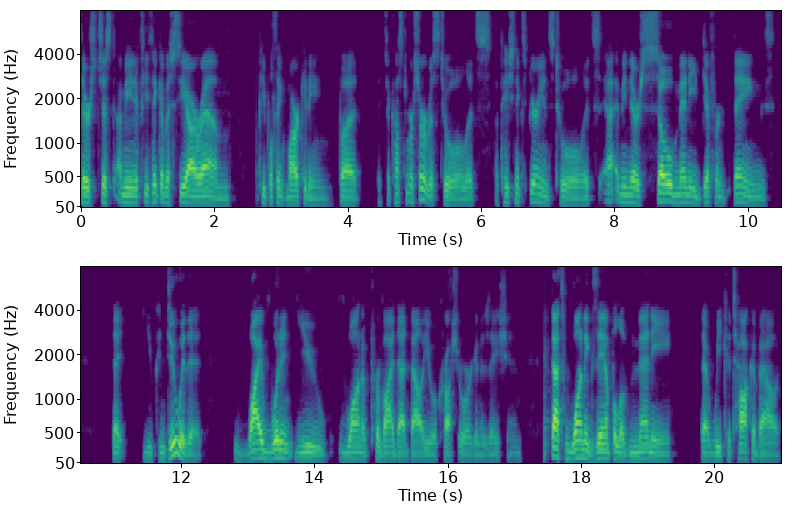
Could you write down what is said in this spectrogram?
there's just, I mean, if you think of a CRM, people think marketing, but it's a customer service tool it's a patient experience tool it's i mean there's so many different things that you can do with it. Why wouldn't you want to provide that value across your organization? That's one example of many that we could talk about.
